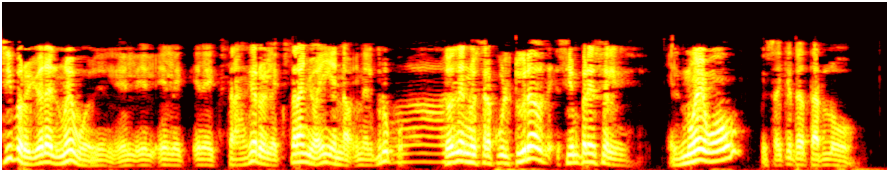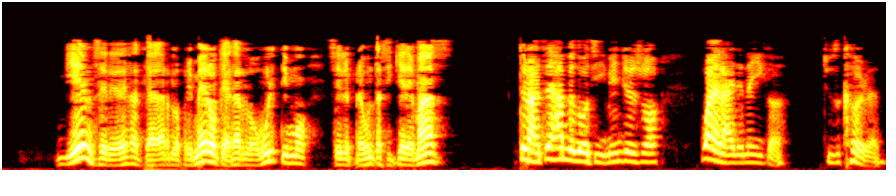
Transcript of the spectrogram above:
Sí, pero yo era el nuevo, el, el, el, el- el extranjero, el extraño ahí en, la- en el grupo. 啊 Entonces en nuestra cultura siempre es el, el nuevo, pues hay que tratarlo bien, se le deja que haga lo primero, que haga lo último, se le pregunta si quiere más. 对啦，在他们的逻辑里面就是说，外来的那一个 就是客人，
